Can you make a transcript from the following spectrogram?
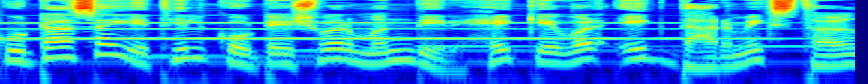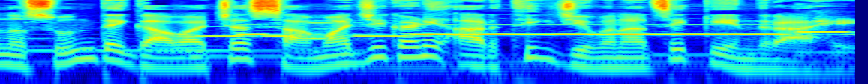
कुटासा येथील कोटेश्वर मंदिर हे केवळ एक धार्मिक स्थळ नसून ते गावाच्या सामाजिक आणि आर्थिक जीवनाचे केंद्र आहे.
